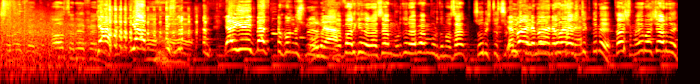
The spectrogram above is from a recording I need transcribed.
sana efendim. Al sana efendim. Ya ya ya yürü git ben konuşmuyorum Oğlum ya. ne fark eder ha sen vurdun ha ben vurdum Hasan. Sonuçta Squid Ya bana, bana. kaçtık değil mi? Kaçmayı başardık.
